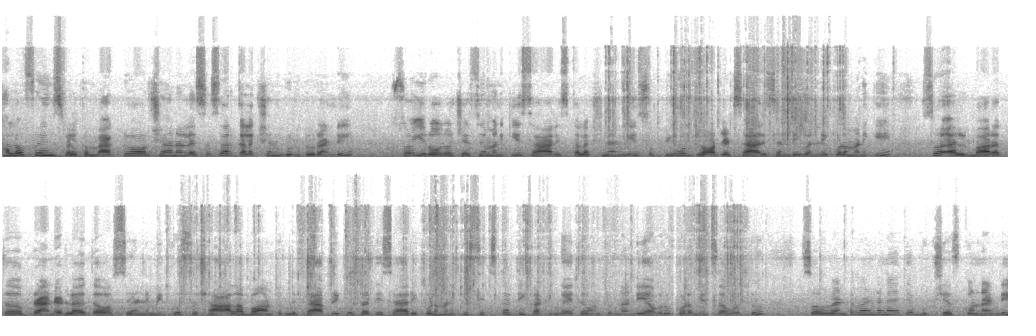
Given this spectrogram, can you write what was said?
Hello friends welcome back to our channel SSR collection Guntur అండి. సో ఈరోజు వచ్చేసి మనకి శారీస్ కలెక్షన్ అండి. సో ప్యూర్ జార్జెట్ శారీస్ అండి ఇవన్నీ కూడా మనకి. సో ఎల్ భారత్ బ్రాండెడ్లో అయితే వస్తాయండి మీకు. సో చాలా బాగుంటుంది ఫ్యాబ్రిక్. ప్రతి శారీ కూడా మనకి సిక్స్ థర్టీ కటింగ్ అయితే ఉంటుందండి. ఎవరు కూడా మిస్ అవ్వద్దు. సో వెంట వెంటనే అయితే బుక్ చేసుకోనండి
